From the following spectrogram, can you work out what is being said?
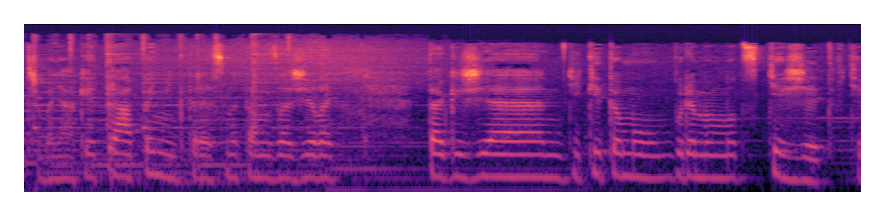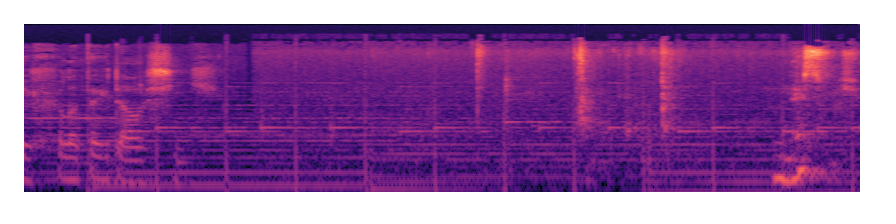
třeba nějaké trápení, které jsme tam zažili, takže díky tomu budeme moct těžit v těch letech dalších. Nesmíš.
